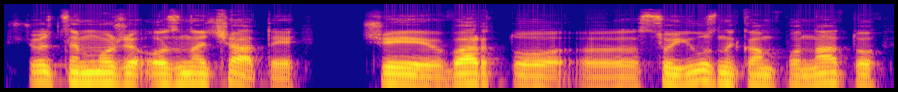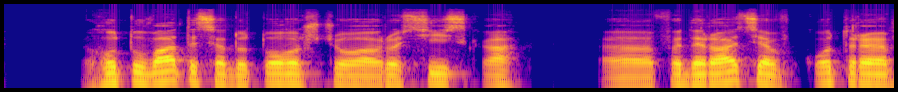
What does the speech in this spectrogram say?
що це може означати? Чи варто е, союзникам по НАТО готуватися до того, що Російська е, Федерація вкотре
